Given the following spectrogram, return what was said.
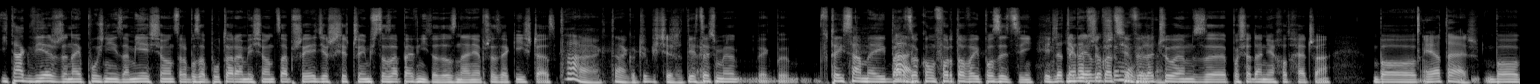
i tak wiesz, że najpóźniej za miesiąc albo za półtora miesiąca przejedziesz się czymś, co zapewni te doznania przez jakiś czas. Tak, tak, oczywiście, że tak. Jesteśmy jakby w tej samej tak. bardzo komfortowej pozycji. I ja na przykład ja się mówię, wyleczyłem tak. z posiadania hot hatcha bo... Ja też. Bo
